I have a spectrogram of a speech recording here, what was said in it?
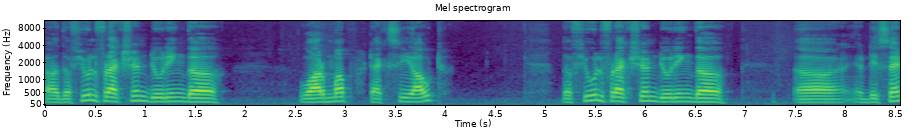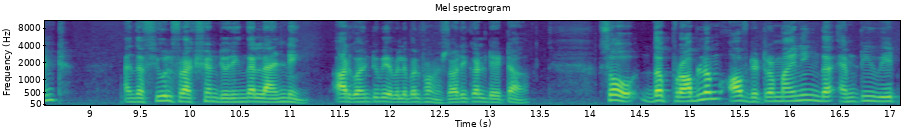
uh, the fuel fraction during the warm up taxi out, the fuel fraction during the uh, descent and the fuel fraction during the landing are going to be available from historical data. So, the problem of determining the empty weight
